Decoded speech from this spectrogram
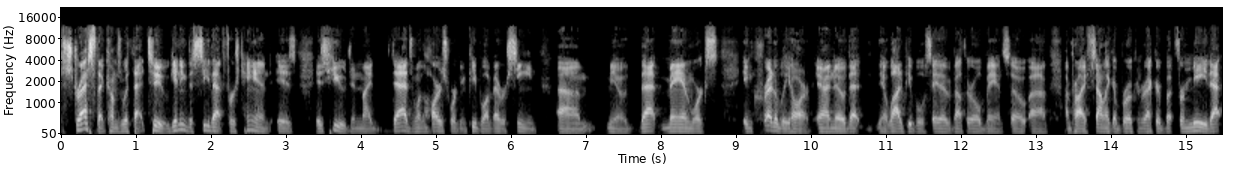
stress that comes with that too. Getting to see that firsthand is is huge. And my dad's one of the hardest working people I've ever seen. Um, you know that man works incredibly hard, and I know that you know, a lot of people say that about their old man. So uh, I probably sound like a broken record, but for me, that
